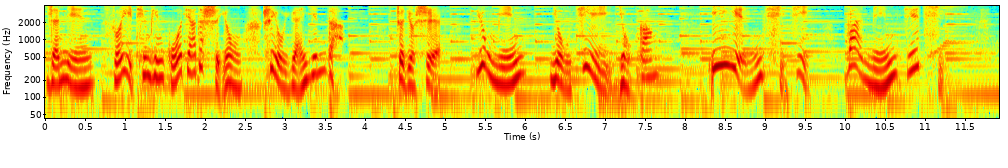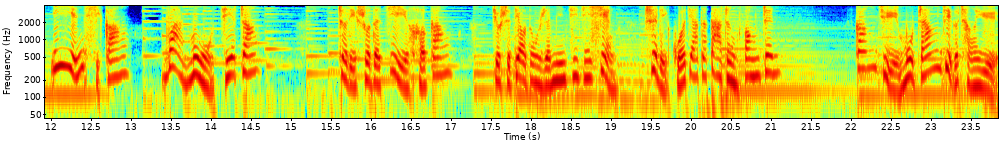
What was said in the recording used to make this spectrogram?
人民所以听凭国家的使用是有原因的，这就是用民有纪有纲，一引起纪，万民皆起；一引起纲，万目皆张。这里说的纪和纲，就是调动人民积极性、治理国家的大政方针。纲举目张这个成语，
